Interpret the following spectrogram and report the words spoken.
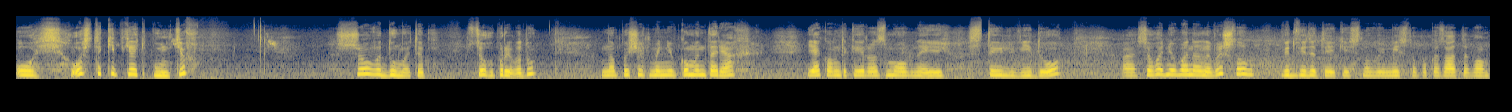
Ось, ось такі п'ять пунктів. Що ви думаєте з цього приводу? Напишіть мені в коментарях, як вам такий розмовний стиль відео. Е, Сьогодні в мене не вийшло відвідати якесь нове місто, показати вам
